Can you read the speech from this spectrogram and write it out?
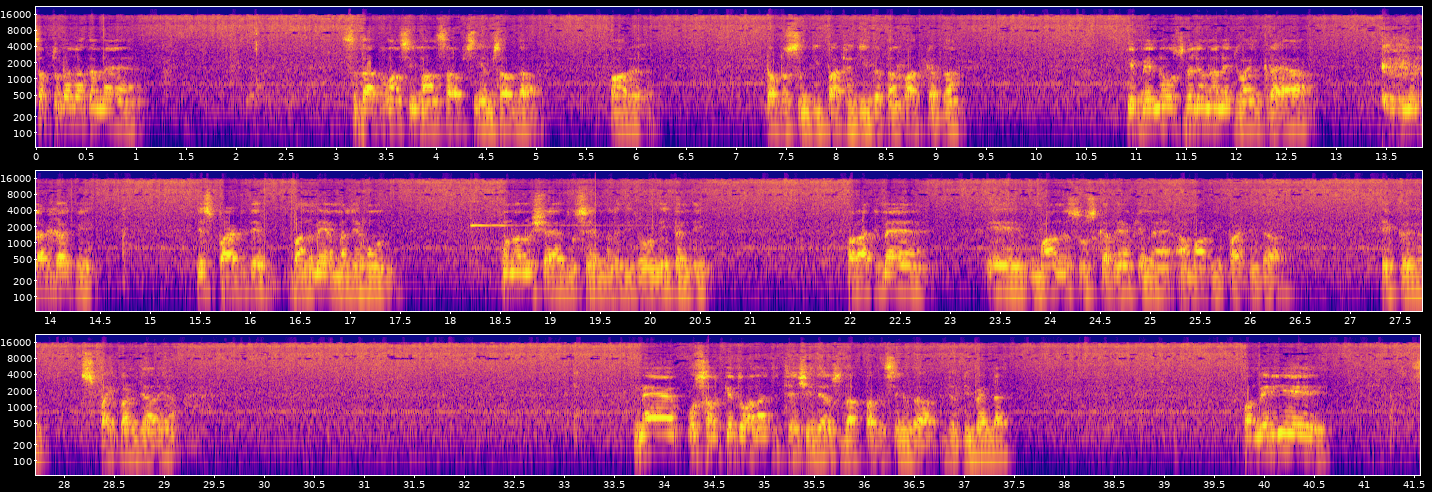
ਸਭ ਤੋਂ ਪਹਿਲਾਂ ਤਾਂ ਮੈਂ ਸਰਦਾਰ ਭਗਵੰਤ ਸਿੰਘ ਮਾਨ ਸਾਹਿਬ, ਸੀਐਮ ਸਾਹਿਬ ਦਾ ਔਰ ਡਾਕਟਰ ਸੰਦੀਪ ਪਾਠਕ ਜੀ ਦਾ ਧੰਨਵਾਦ ਕਰਦਾ ਕਿ ਮੈਨੂੰ ਉਸ ਵੇਲੇ ਉਹਨਾਂ ਨੇ ਜੁਆਇਨ ਕਰਾਇਆ। ਤੇ ਮੈਨੂੰ ਲੱਗਦਾ ਕਿ ਇਸ ਪਾਰਟੀ ਦੇ 92 ਐਮਐਲਏ ਹੋਣ, ਉਹਨਾਂ ਨੂੰ ਸ਼ਾਇਦ ਦੂਸਰੇ ਐਮਐਲਏ ਦੀ ਲੋੜ ਨਹੀਂ ਪੈਂਦੀ। ਪਰ ਅੱਜ ਮੈਂ ਇਹ ਮਾਣ ਮਹਿਸੂਸ ਕਰ ਰਿਹਾ ਕਿ ਮੈਂ ਆਮ ਆਦਮੀ ਪਾਰਟੀ ਦਾ ਇੱਕ ਸਪਾਈ ਬਣ ਜਾ ਰਿਹਾ। ਮੈਂ ਉਸ ਹਲਕੇ ਤੋਂ ਆਣਾ ਜਿੱਥੇ ਸ਼ਹੀਦ ਸਰਦਾਰ ਭਗਤ ਸਿੰਘ ਦਾ ਜੱਦੀ ਪਿੰਡ ਹੈ। ਔਰ ਮੇਰੀ ਇਹ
